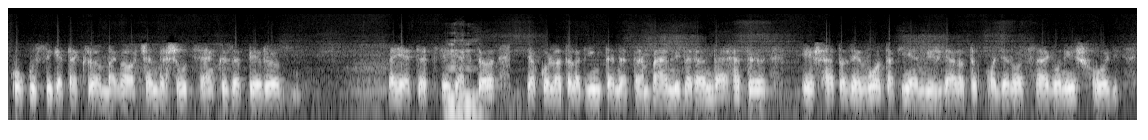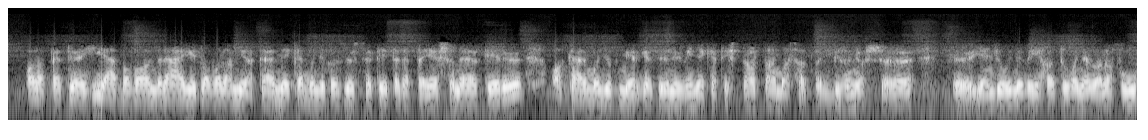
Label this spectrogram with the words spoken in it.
Kókusz-szigetekről, meg a csendes óceán közepéről bejegyzett cégektől, mhm. gyakorlatilag interneten bármi rendelhető, és hát azért voltak ilyen vizsgálatok Magyarországon is, hogy alapvetően hiába van ráírva valami a terméken, mondjuk az összetétele teljesen eltérő, akár mondjuk mérgező növényeket is tartalmazhatnak bizonyos ö, ö, ilyen gyógynövényhatóanyag alapú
